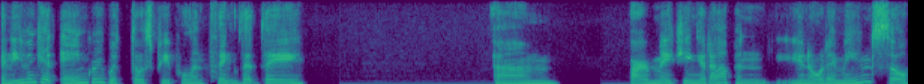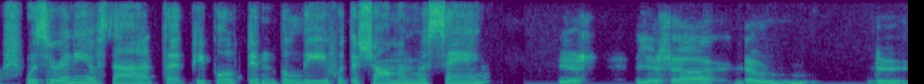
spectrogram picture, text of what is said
and even get angry with those people and think that they um, are making it up and you know what i mean so was there any of that that people didn't believe what the shaman was saying Yes. Yes. Uh, the the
